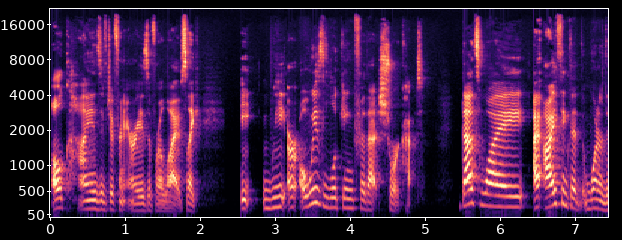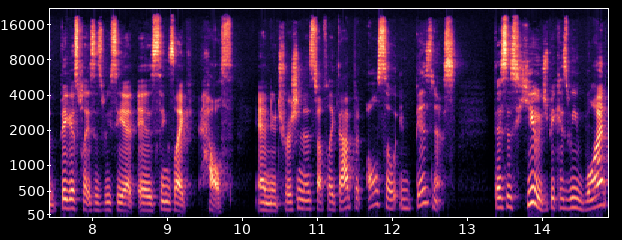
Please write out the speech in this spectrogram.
all kinds of different areas of our lives. Like it, we are always looking for that shortcut. That's why I, I think that one of the biggest places we see it is things like health and nutrition and stuff like that, but also in business. This is huge because we want,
